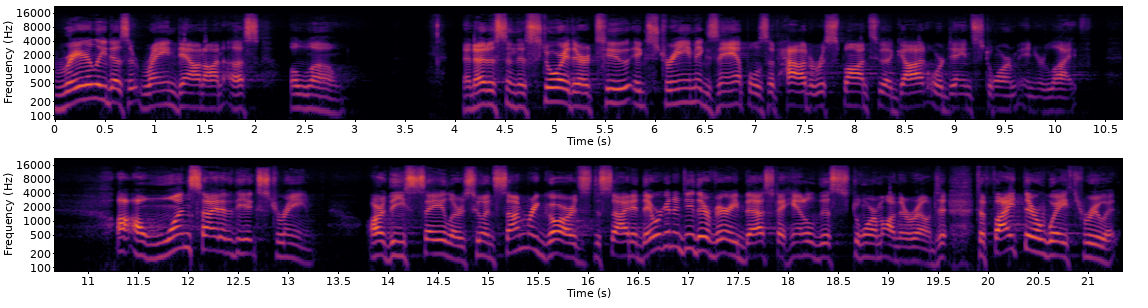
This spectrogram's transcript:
rarely does it rain down on us alone. Now, notice in this story, there are two extreme examples of how to respond to a God ordained storm in your life. On one side of the extreme are these sailors who, in some regards, decided they were going to do their very best to handle this storm on their own, to, to fight their way through it.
